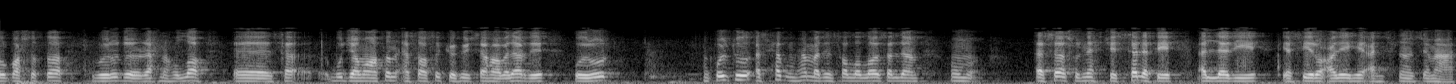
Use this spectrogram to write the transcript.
o başlıqda buyururdur rəhməhullah, e, bu cəmaatın əsası kökü səhabələrdir. Buyurur, Qultu əshəbu Muhammedin sallallahu aleyhi ve sellem hum əsasu nəhki sələfi əlləzi yəsiru aleyhi əhl-sünnə cəmaə.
